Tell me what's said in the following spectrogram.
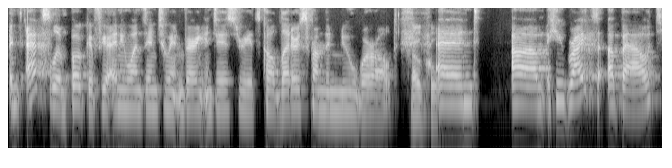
an excellent book if you're anyone's into it and very into history. It's called Letters from the New World. Oh, cool. And um, he writes about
